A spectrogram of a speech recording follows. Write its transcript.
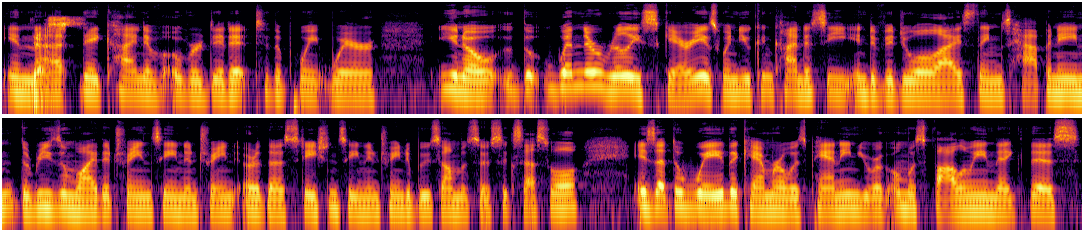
in Yes. that they kind of overdid it to the point where, you know, the, when they're really scary is when you can kind of see individualized things happening. The reason why the train scene and train or the station scene in Train to Busan was so successful is that the way the camera was panning, you were almost following like this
